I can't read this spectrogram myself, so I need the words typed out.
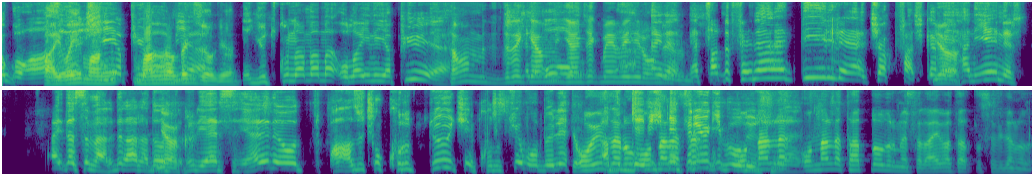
Yok o ağzına Ayvayı man- şey yapıyor mangalda abi ya. güzel oluyor. ya. Yutkunamama olayını yapıyor ya. Tamam mı? Direkt Yani yen- o- yenecek meyve değil onu Aynen. diyorum. Ya tadı fena değil de çok başka. Yok. Hani yenir. faydası vardır. Arada Yok. oturur yersin yani de o ağzı çok kuruttuğu için kurutuyor mu o böyle İşte o yüzden o geviş onlarla, getiriyor gibi oluyorsun onlarla, yani. onlarla tatlı olur mesela. Ayva tatlısı falan olur.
